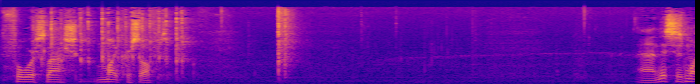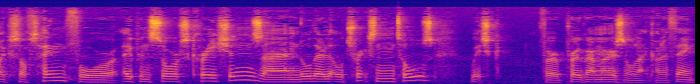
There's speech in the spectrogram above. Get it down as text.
forward slash Microsoft. And this is Microsoft's home for open source creations and all their little tricks and tools, which for programmers and all that kind of thing.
